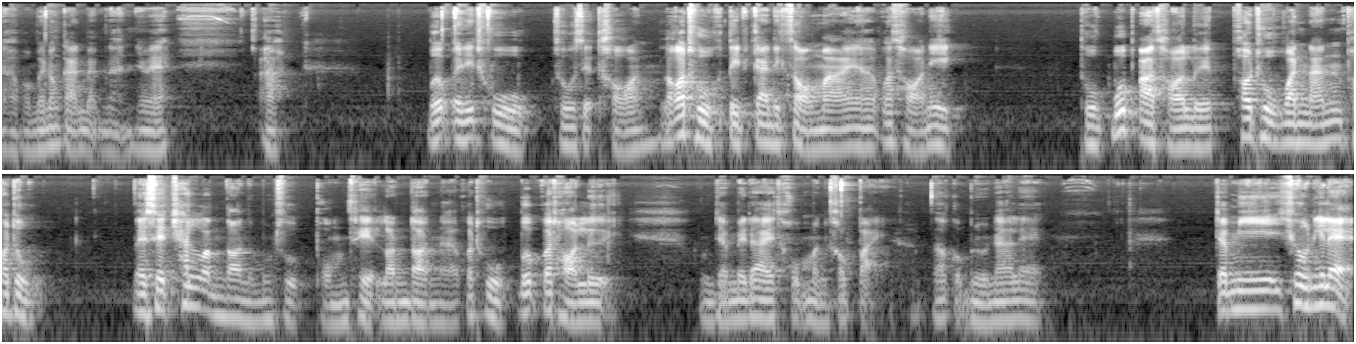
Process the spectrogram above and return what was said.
นะครับ ผมไม่ต้องการแบบนั้นใช่ไหม อะปุ๊บอันนี้ถูกถูกเสร็จถอน แล้วก็ถูกติดกันอีกสองไม้นะครับ ก็ถอนอีก ถูกปุ๊บอะถอนเลย พอถูกวันนั้น พอถูกในเซสชันลอนดอนผมถูกผมเทรดลอนดอนนะก็ถูกปุ๊บก็ถอนเลย ผมจะไม่ได้ทบมันเข้าไปนะครับแล้วกดมาดูหน้าแรก จะมีช่วงนี้แหละ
